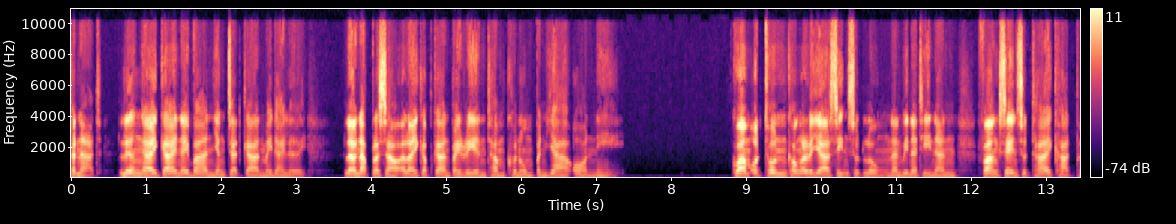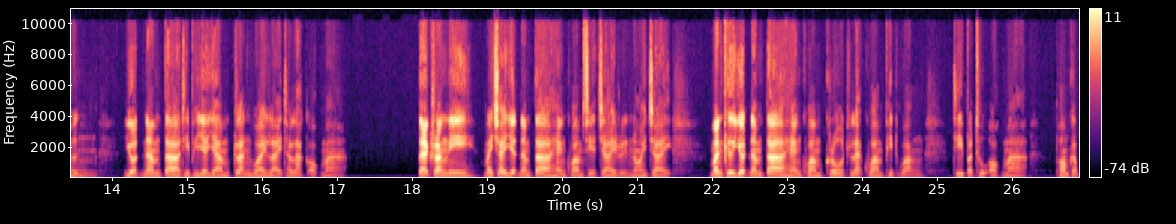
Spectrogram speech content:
ขนาดเรื่องง่ายกายในบ้านยังจัดการไม่ได้เลย แล้วนับประสาวอะไรกับการไปเรียนทำขนมปัญญาอ่อนนี่ ความอดทนของอารยาสิ้นสุดลง นั้นวินาทีนั้นฟังเส้นสุดท้ายขาดพึง หยดน้ำตาที่พยายามกลั้นไว้ไหลทะลักออกมา แต่ครั้งนี้ไม่ใช่หยดน้ำตาแห่งความเสียใจหรือน้อยใจ มันคือหยดน้ำตาแห่งความโกรธและความผิดหวังที่ปะทุออกมาพร้อมกับ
